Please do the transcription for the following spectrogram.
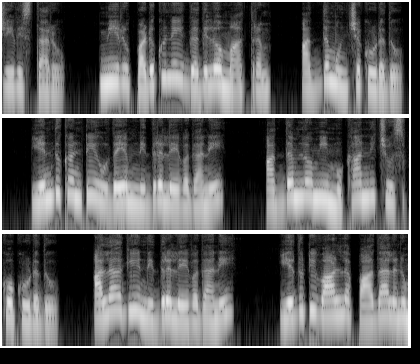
జీవిస్తారు. మీరు పడుకునే గదిలో మాత్రం అద్దం ఉంచకూడదు. ఎందుకంటే ఉదయం నిద్ర లేవగానే అద్దంలో మీ ముఖాన్ని చూసుకోకూడదు. అలాగే నిద్ర లేవగానే ఎదుటివాళ్ళ పాదాలను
